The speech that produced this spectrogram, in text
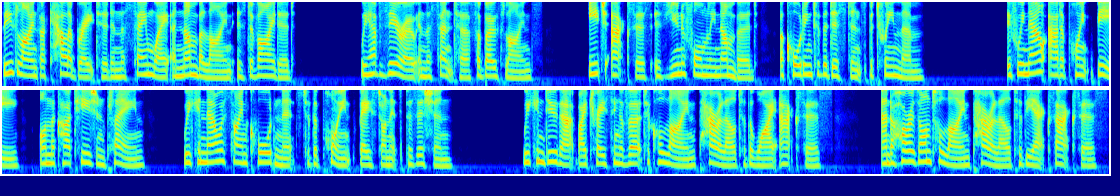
These lines are calibrated in the same way a number line is divided. We have zero in the center for both lines. Each axis is uniformly numbered according to the distance between them. If we now add a point B on the Cartesian plane, we can now assign coordinates to the point based on its position. We can do that by tracing a vertical line parallel to the y-axis and a horizontal line parallel to the x-axis.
